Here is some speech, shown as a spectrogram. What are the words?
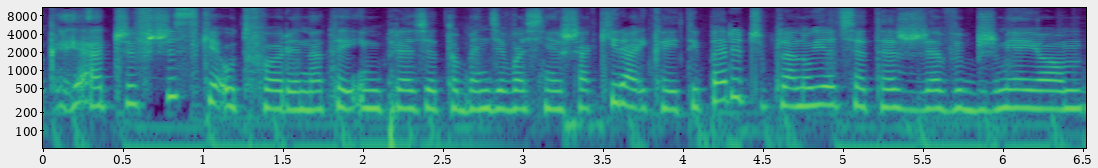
Okej, okay, a czy wszystkie utwory na tej imprezie to będzie właśnie Shakira i Katy Perry, czy planujecie też, że wybrzmieją y,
